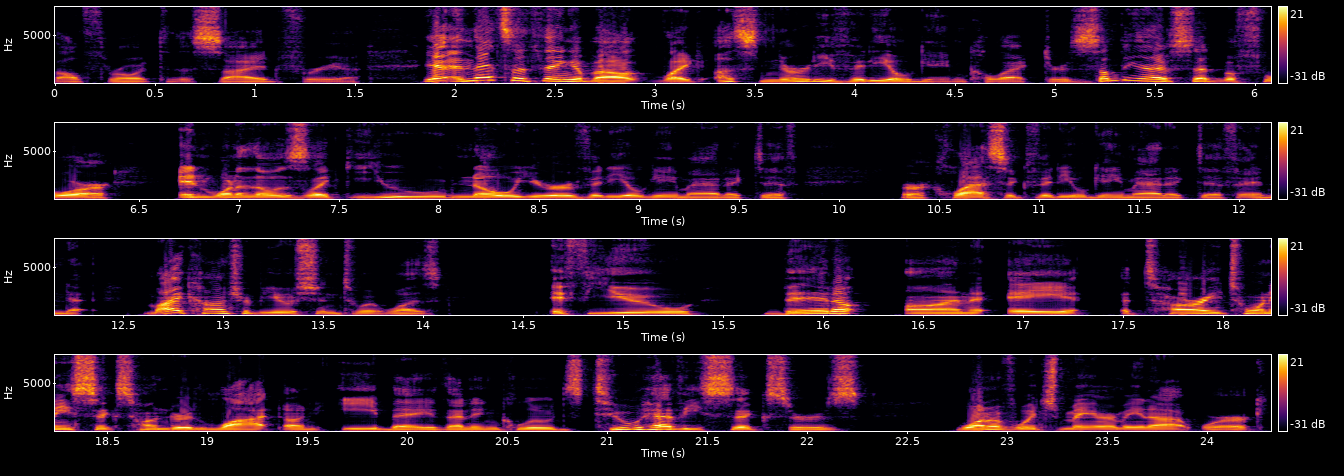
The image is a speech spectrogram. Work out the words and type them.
I'll throw it to the side for you. Yeah, and that's the thing about like us nerdy video game collectors. Something that I've said before. in one of those like you know you're a video game addict if or a classic video game addict if and my contribution to it was if you bid on a Atari 2600 lot on eBay that includes two heavy sixers, one of which may or may not work,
